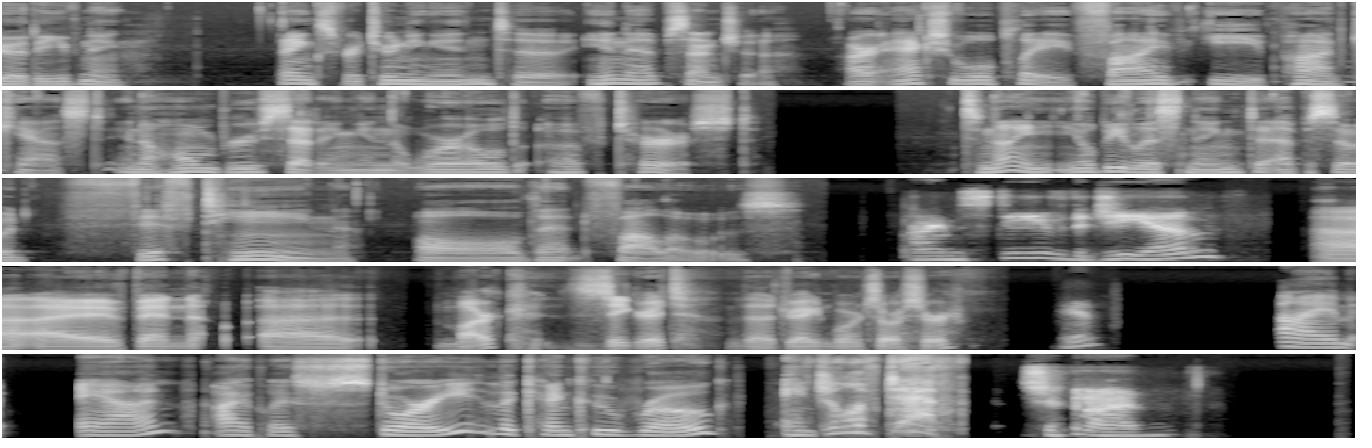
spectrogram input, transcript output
Good evening. Thanks for tuning in to In Absentia, our actual play 5e podcast in a homebrew setting in the world of Turst. Tonight, you'll be listening to episode 15 All That Follows. I'm Steve, the GM. Uh, I've been uh, Mark Ziggurat, the Dragonborn Sorcerer. Yeah. I'm Anne. I play Story, the Kenku Rogue, Angel of Death. John.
